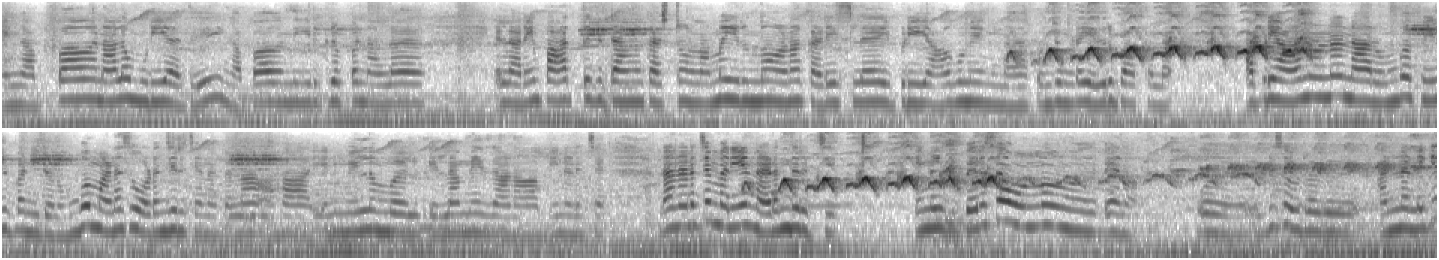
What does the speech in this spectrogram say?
எங்கள் அப்பானால முடியாது. எங்கள் அப்பா வந்து இருக்கிறப்ப நல்லா எல்லாரையும் பார்த்துக்கிட்டாங்க. கஷ்டம் இல்லாமல் இருந்தோம். ஆனால் கடைசியில் இப்படி ஆகும்னு எங்கள் நான் கொஞ்சம் கூட எதிர்பார்க்கல. அப்படி ஆனோன்னா நான் ரொம்ப ஃபீல் பண்ணிட்டேன். ரொம்ப மனசு உடஞ்சிருச்சு எனக்கெல்லாம் ஆஹா இனிமேல் நம்மளுக்கு எல்லாமே தானா அப்படின்னு நினச்சேன். நான் நினச்ச மாதிரியே நடந்துருச்சு. எங்களுக்கு பெருசாக ஒன்றும் வேணாம். எப்படி சொல்கிறது அன்னன்னைக்கு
